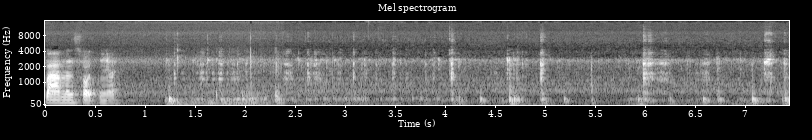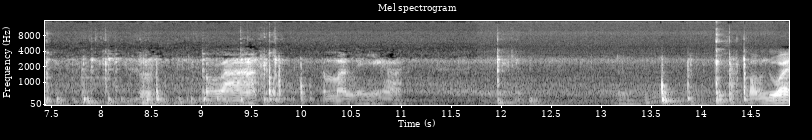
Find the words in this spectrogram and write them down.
ปลามันสดไงอืมต้องราดน้ำมันอย่างนี้ค่ะอืมพร้อมด้วย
